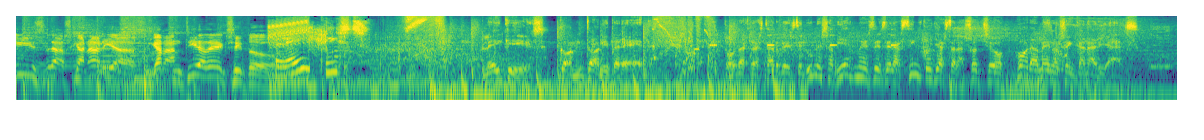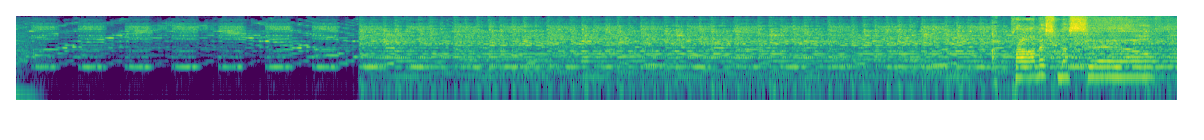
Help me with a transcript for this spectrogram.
Islas Canarias, garantía de éxito. Play Kiss. Play Kiss con Tony Peret. Todas las tardes de lunes a viernes desde las 5 y hasta las 8, hora menos en Canarias. I promise myself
